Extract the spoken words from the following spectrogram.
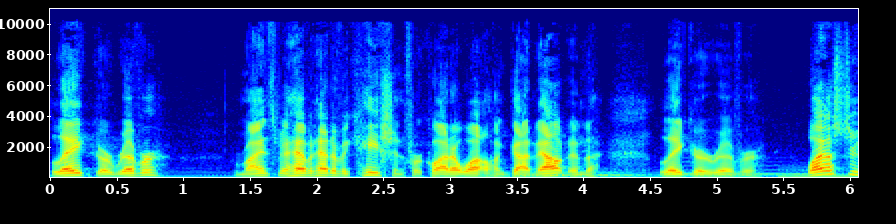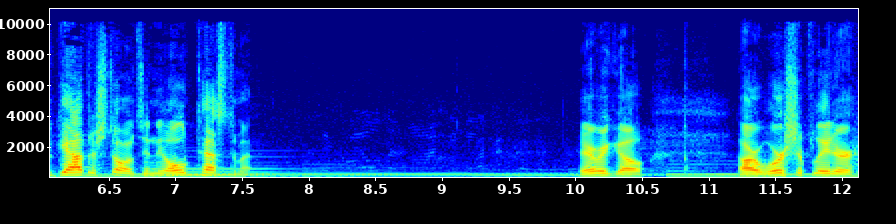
lake or river. Reminds me I haven't had a vacation for quite a while and gotten out in the lake or river. Why else do you gather stones in the Old Testament? There we go. Our worship leader,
